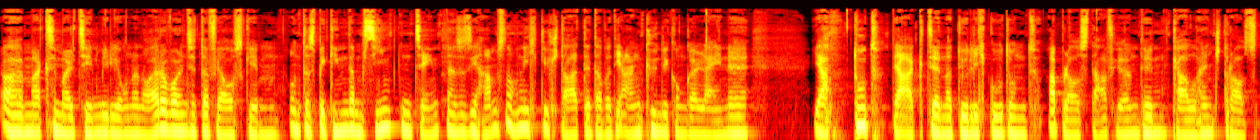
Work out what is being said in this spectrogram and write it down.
Äh, maximal 10 Millionen Euro wollen sie dafür ausgeben. Und das beginnt am 7.10. Also sie haben es noch nicht gestartet, aber die Ankündigung alleine ja, tut der Aktie natürlich gut und Applaus dafür an den Karl-Heinz Strauß.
